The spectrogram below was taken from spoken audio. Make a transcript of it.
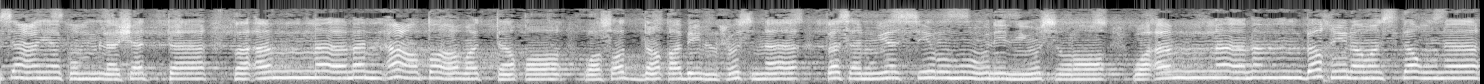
سعيكم لشتى فأما من أعطى واتقى وصدق بالحسنى فسنيسره لليسرى وأما من بخل واستغنى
